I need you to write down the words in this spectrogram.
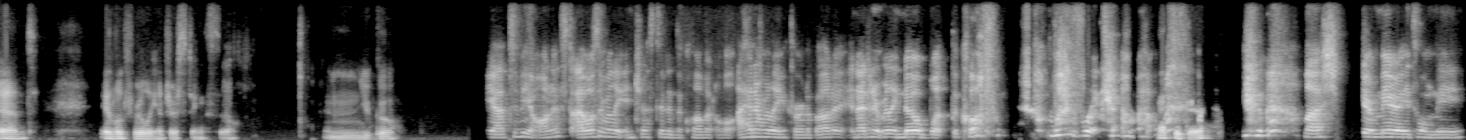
and it looked really interesting. So And Yuko? Yeah, to be honest, I wasn't really interested in the club at all. I hadn't really heard about it, and I didn't really know what the club was like about. That's okay. Last year, Mireille told me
